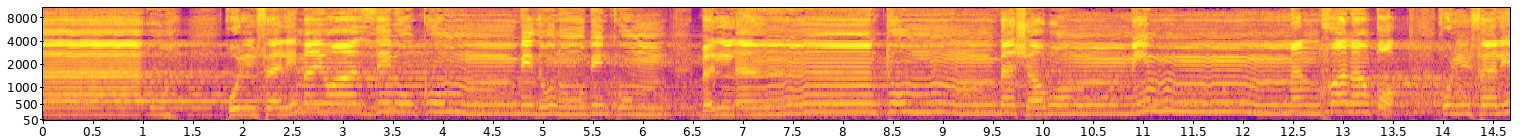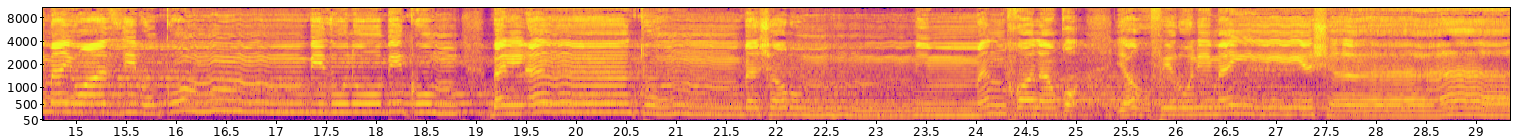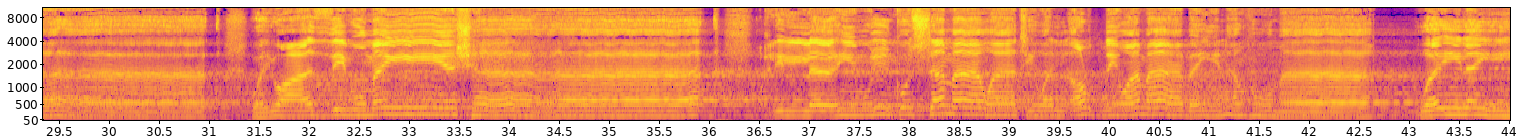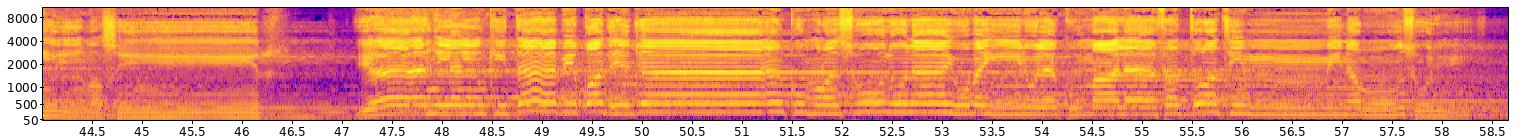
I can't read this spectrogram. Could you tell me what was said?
قل فلم يعذبكم بذنوبكم بل أنتم بشر ممن خلق قل فلم يعذبكم بذنوبكم بل أنتم بشر ممن خلق يغفر لمن يشاء ويعذب من يشاء. ولله ملك السماوات والأرض وما بينهما وإليه المصير. يا أهل الكتاب قد جاءكم رسولنا يبين لكم على فترة من الرسل.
